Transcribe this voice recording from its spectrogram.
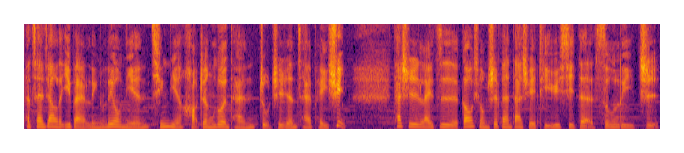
他参加了一百零六年青年好政论坛主持人才培训。他是来自高雄师范大学体育系的苏立志。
